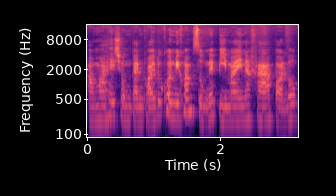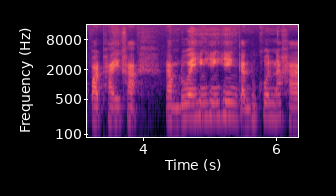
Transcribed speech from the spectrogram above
เอามาให้ชมกันขอให้ทุกคนมีความสุขในปีใหม่นะคะ ปลอดโรคปลอดภัยค่ะร่ำรวยเฮงเฮงเฮงกันทุกคนนะคะ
